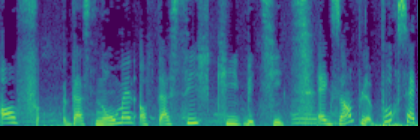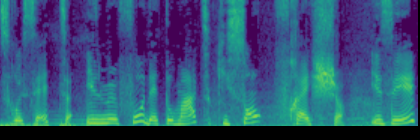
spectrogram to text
auf das Nomen, auf das sich qui bezieht. Exemple, pour cette recette, il me faut des tomates qui sont fraîches. Ihr seht,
